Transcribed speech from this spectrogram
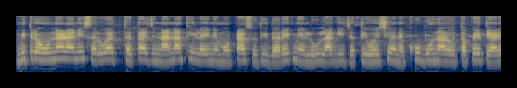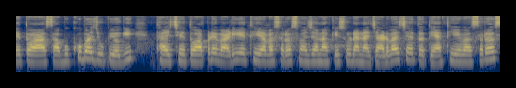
મિત્રો, ઉનાળાની શરૂઆત થતાં જ નાનાથી લઈને મોટા સુધી દરેકને લૂ લાગી જતી હોય છે અને ખૂબ ઉનાળો તપે ત્યારે તો આ સાબુ ખૂબ જ ઉપયોગી થાય છે. તો આપણે વાડીએથી આવા સરસ મજાના કેસુડાના ઝાડવા છે, તો ત્યાંથી એવા સરસ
